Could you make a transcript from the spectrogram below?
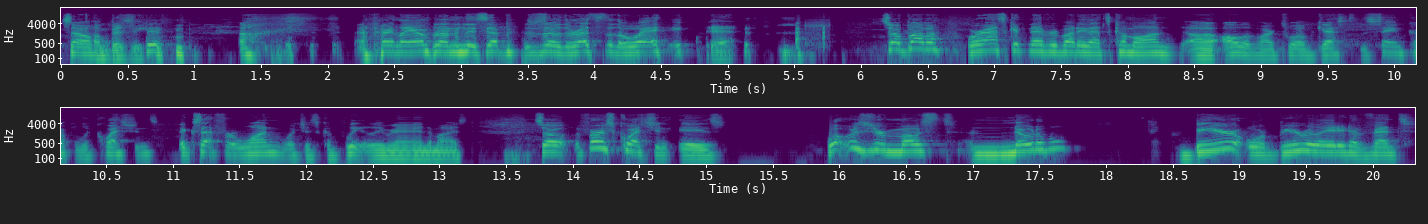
So I'm busy. Oh, apparently, I'm running this episode the rest of the way. Yeah. So, Bubba, we're asking everybody that's come on, uh, all of our 12 guests, the same couple of questions, except for one, which is completely randomized. So, the first question is What was your most notable beer or beer related event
